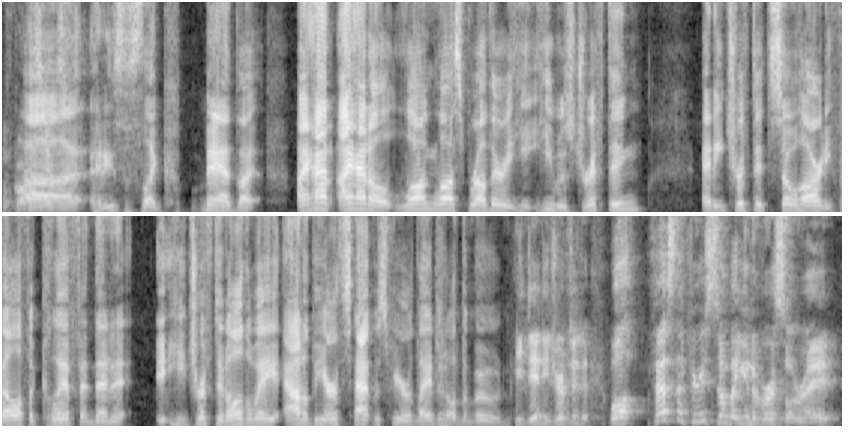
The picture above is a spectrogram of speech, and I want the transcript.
Of course, Uh, and he's just like, man, but I had I had a long lost brother. He he was drifting, and he drifted so hard he fell off a cliff, and then it, it, he drifted all the way out of the Earth's atmosphere and landed on the moon. He did. He drifted. Well, Fast and the Furious is owned by Universal, right?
